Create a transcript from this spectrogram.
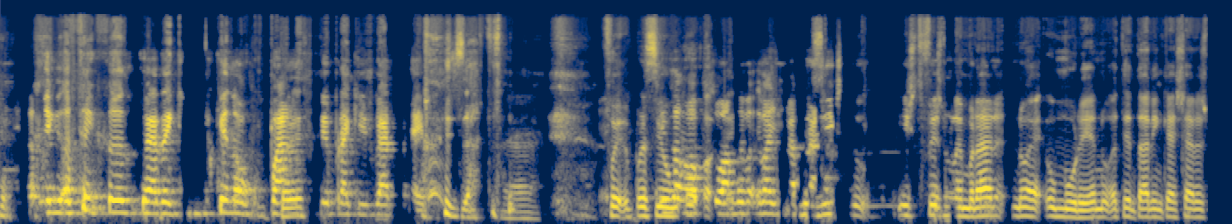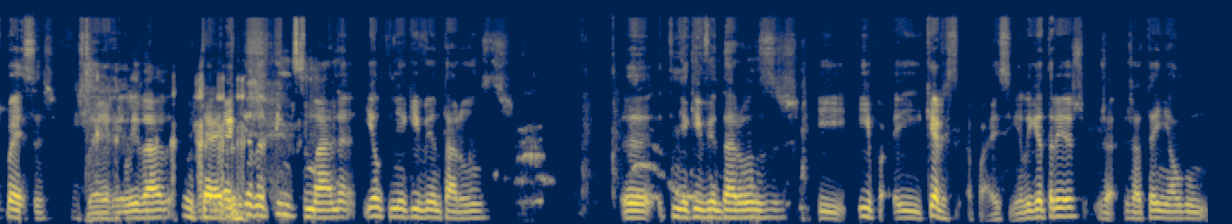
Eu tenho, eu tenho que tirar daqui um pequeno ocupado e fiquei para aqui jogar Exato. É. Foi, parecia um, pessoal, mas isto, isto fez-me lembrar, não é? O Moreno a tentar encaixar as peças. Isto é a realidade. A cada fim de semana ele tinha que inventar 11. Uh, tinha que inventar 11 e, e, e quer opá, é assim, a Liga 3 já, já tem algum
